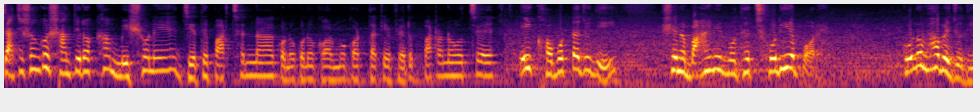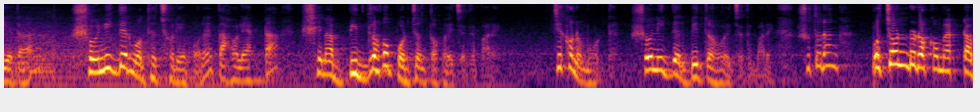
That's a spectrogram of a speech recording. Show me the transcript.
জাতিসংঘ শান্তিরক্ষা মিশনে যেতে পারছেন না, কোনো কোনো কর্মকর্তাকে ফেরত পাঠানো হচ্ছে। এই খবরটা যদি সেনাবাহিনীর মধ্যে ছড়িয়ে পড়ে। কোনোভাবে যদি এটা সৈনিকদের মধ্যে ছড়িয়ে পড়ে, তাহলে একটা সেনা বিদ্রোহ পর্যন্ত হয়ে যেতে পারে। যে কোনো মুহূর্তে সৈনিকদের বিদ্রোহ হয়ে যেতে পারে। সুতরাং প্রচণ্ড রকম একটা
